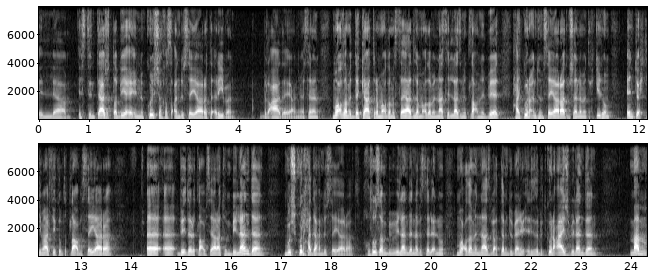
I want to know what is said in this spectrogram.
الاستنتاج الطبيعي إنه كل شخص عنده سيارة تقريبا بالعادة يعني. مثلا معظم الدكاترة معظم الصيادلة معظم الناس اللي لازم يطلعوا من البيت حيكون عندهم سيارات مشان لما تحكي لهم أنتم احتمال فيكم تطلعوا بالسيارة آه، آه، بيقدروا يطلعوا بسياراتهم. بلندن مش كل حدا عنده سيارات خصوصا بلندن نفسها لأنه معظم الناس بيعتمدوا يعني إذا بتكون عايش بلندن ما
